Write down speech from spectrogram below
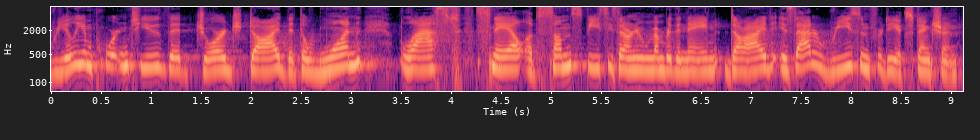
really important to you that George died? That the one last snail of some species, I don't even remember the name, died? Is that a reason for de extinction?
